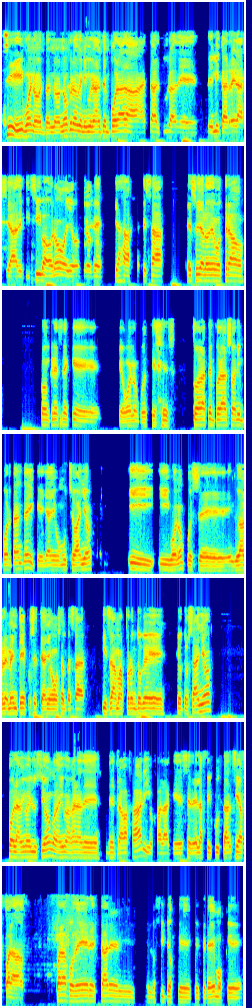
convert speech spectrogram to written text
Sí, bueno, no, no creo que ninguna temporada a esta altura de, de mi carrera sea decisiva o no. Yo creo que ya esa, eso ya lo he demostrado con creces que, que bueno, pues que todas las temporadas son importantes y que ya llevo muchos años. Y, y bueno, pues eh, indudablemente, pues este año vamos a empezar quizá más pronto que, que otros años, con la misma ilusión, con la misma ganas de, trabajar y ojalá que se den las circunstancias para, para poder estar en, los sitios que creemos que,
